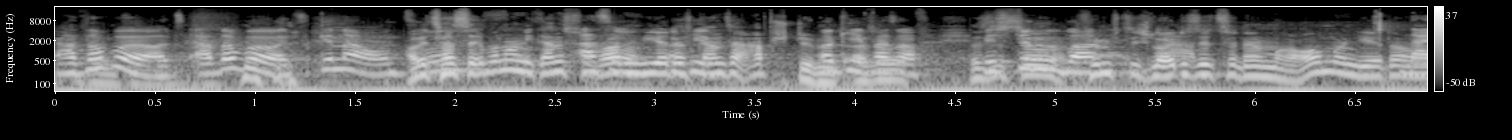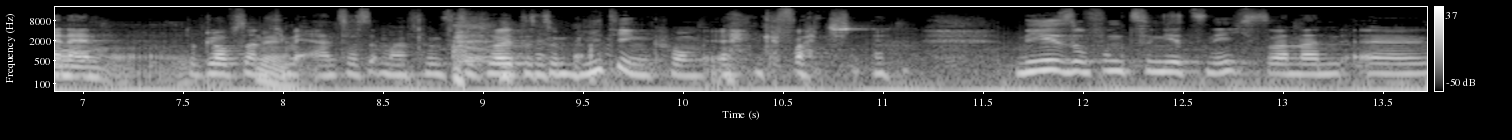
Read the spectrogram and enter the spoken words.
Other Worlds, Other Worlds, genau. Aber jetzt so- hast du immer noch nicht ganz Ach so, verraten, wie ihr das okay. Ganze abstimmt. Okay, also, pass auf. Das Wir ist so, über- 50 Leute ja. sitzen in einem Raum und jeder... Nein, nein, du glaubst doch nicht Nee. mehr ernst, dass immer 50 Leute zum Meeting kommen. Ey, Quatsch. Ne? Nee, so funktioniert es nicht, sondern äh,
